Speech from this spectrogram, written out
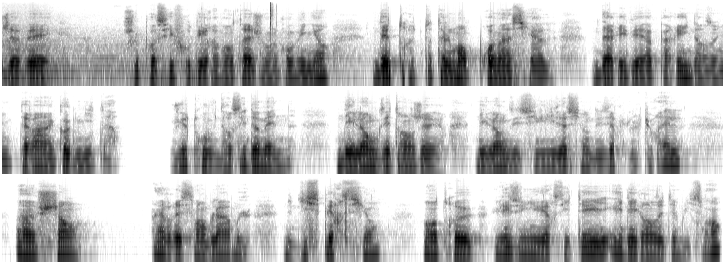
J'avais, je ne sais pas s'il faut dire avantage ou inconvénient, d'être totalement provincial, d'arriver à Paris dans un terrain incognita. Je trouve dans ces domaines des langues étrangères, des langues et civilisations des aires culturelles, un champ invraisemblable de dispersion entre les universités et des grands établissements.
